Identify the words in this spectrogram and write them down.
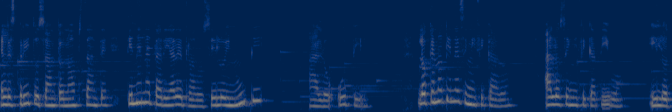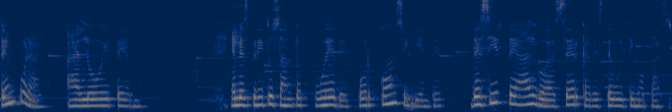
El Espíritu Santo, no obstante, tiene la tarea de traducir lo inútil a lo útil, lo que no tiene significado a lo significativo y lo temporal a lo eterno. El Espíritu Santo puede, por consiguiente, decirte algo acerca de este último paso.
